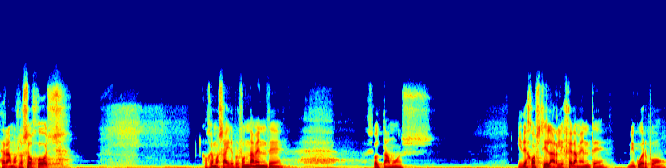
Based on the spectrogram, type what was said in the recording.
Cerramos los ojos. Cogemos aire profundamente. Soltamos. Y dejo oscilar ligeramente mi cuerpo.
